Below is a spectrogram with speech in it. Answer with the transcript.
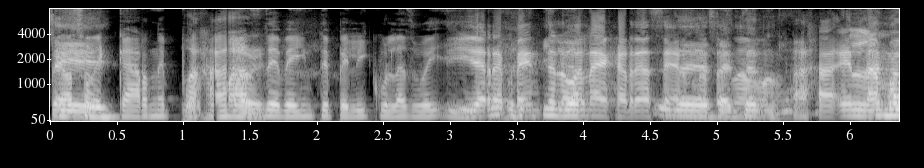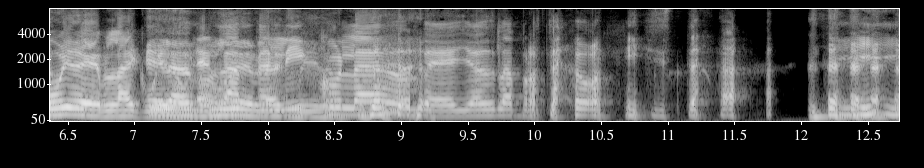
pedazo de Sí. carne por Ajá, más güey. de 20 películas, güey. Y de repente y lo de- van a dejar de hacer. de no repente-. Ajá, en la movie de Black en Widow. la ¿no? En la de Black película donde ella es la protagonista. Y, y-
